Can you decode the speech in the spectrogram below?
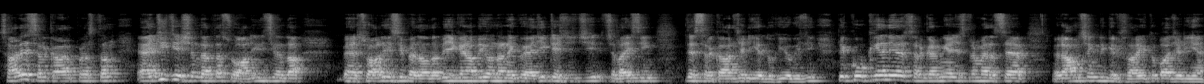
ਸਾਰੇ ਸਰਕਾਰ ਪ੍ਰਸਤਨ ਐਜੀਟੇਸ਼ਨ ਦਾ ਤਾਂ ਸਵਾਲ ਹੀ ਨਹੀਂ ਸੀ ਹੁੰਦਾ ਸਵਾਲ ਹੀ ਸੀ ਪੈਦਾ ਹੁੰਦਾ ਵੀ ਇਹ ਕਹਿਣਾ ਵੀ ਉਹਨਾਂ ਨੇ ਕੋਈ ਐਜੀਟੇਸ਼ਨ ਚਲਾਈ ਸੀ ਤੇ ਸਰਕਾਰ ਜਿਹੜੀ ਹੈ ਦੁਖੀ ਹੋ ਗਈ ਸੀ। ਤੇ ਕੋਕੀਆਂ ਦੀਆਂ ਸਰਗਰਮੀਆਂ ਜਿਸ ਤਰ੍ਹਾਂ ਮੈਂ ਦੱਸਿਆ, ਰਾਮ ਸਿੰਘ ਦੀ ਗ੍ਰਿਫਤਾਰੀ ਤੋਂ ਬਾਅਦ ਜਿਹੜੀਆਂ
